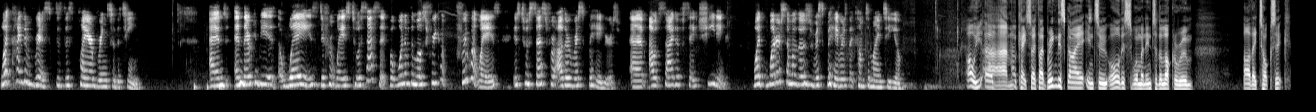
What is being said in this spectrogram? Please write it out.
what kind of risk does this player bring to the team? And and there can be ways, different ways to assess it. But one of the most frequent frequent ways is to assess for other risk behaviors uh, outside of say cheating. What what are some of those risk behaviors that come to mind to you? Oh, uh, Um, okay. So if I bring this guy into, or this woman into the locker room, are they toxic?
